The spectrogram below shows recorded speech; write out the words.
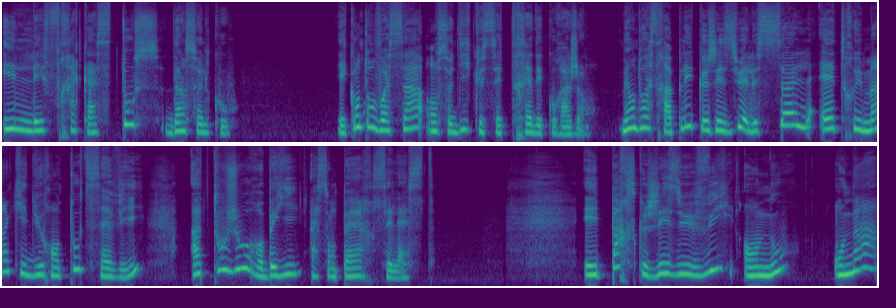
ils les fracassent tous d'un seul coup. Et quand on voit ça, on se dit que c'est très décourageant. Mais on doit se rappeler que Jésus est le seul être humain qui, durant toute sa vie, a toujours obéi à son Père céleste. Et parce que Jésus vit en nous, on a,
